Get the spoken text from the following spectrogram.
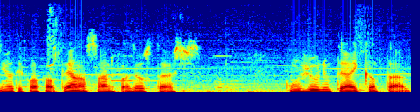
E eu ter que colocar o TA na sala e fazer os testes. Conjure um TA encantado.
